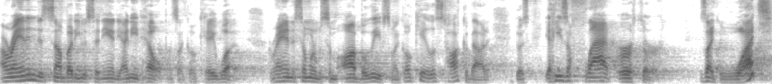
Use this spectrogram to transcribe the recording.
I ran into somebody who said, Andy, I need help. I was like, okay, what? I ran into someone with some odd beliefs. I'm like, okay, let's talk about it. He goes, yeah, he's a flat earther. I was like, what?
